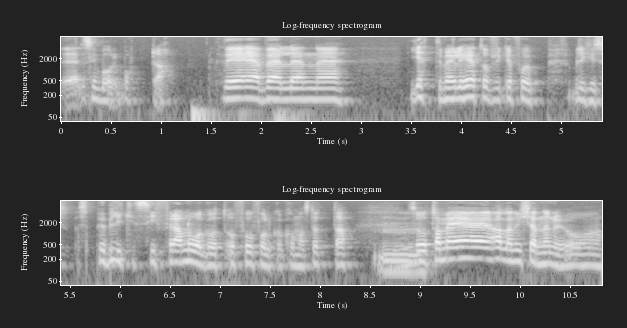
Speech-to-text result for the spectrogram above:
eh, Helsingborg borta. Det är väl en eh, jättemöjlighet att försöka få upp publiks, publiksiffran något och få folk att komma och stötta. mm. Så ta med alla ni känner nu och...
